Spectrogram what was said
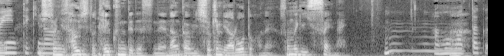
一緒にサウジと手組んでですね、なんか一生懸命やろうとかねそんだけ一切ない、あもう全く。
